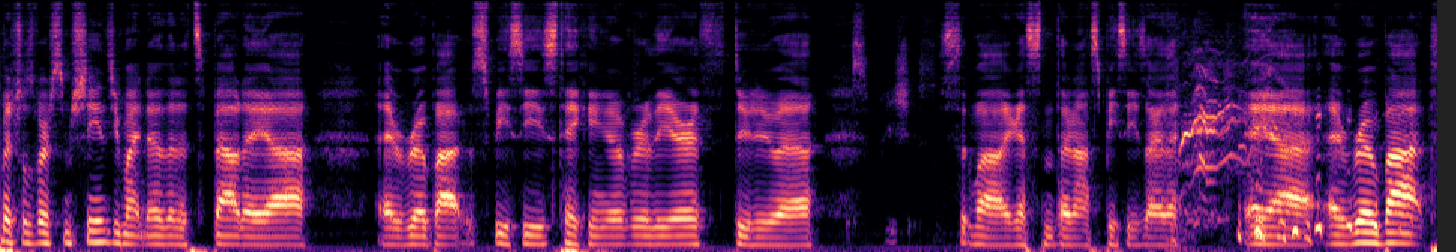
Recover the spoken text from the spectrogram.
Mitchells vs Machines, you might know that it's about a uh, a robot species taking over the Earth due to uh, Species. well, I guess they're not species, are they? a uh, a robot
